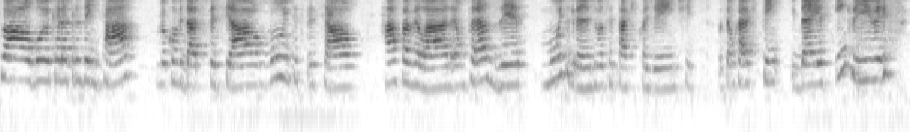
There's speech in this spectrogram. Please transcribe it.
pessoal, bom, eu quero apresentar meu convidado especial, muito especial, Rafa Velar. É um prazer muito grande você estar aqui com a gente. Você é um cara que tem ideias incríveis,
